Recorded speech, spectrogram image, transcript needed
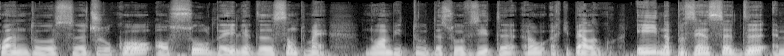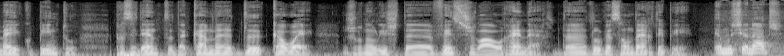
quando se deslocou ao sul da ilha de São Tomé, no âmbito da sua visita ao arquipélago, e na presença de Américo Pinto, presidente da Câmara de Caué, jornalista Venceslau Renner, da delegação da RTP. Emocionados,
